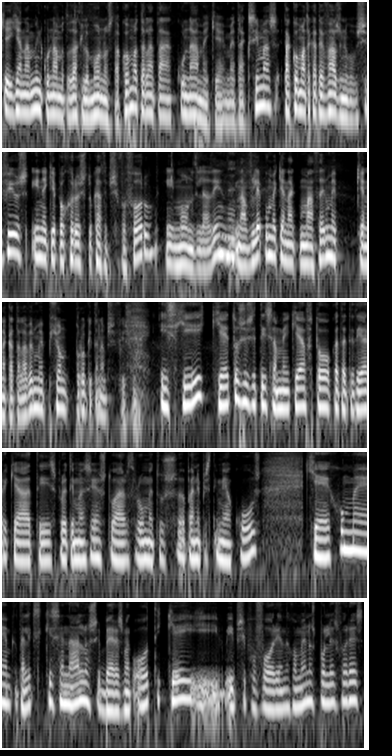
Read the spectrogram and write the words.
και για να μην κουνάμε το δάχτυλο μόνο στα κόμματα, αλλά να τα κουνάμε και μεταξύ μας. Τα κόμματα κατεβάζουν υποψηφίους, είναι και υποχρέωση του κάθε ψηφοφόρου, ή μόνο δηλαδή, ναι. να βλέπουμε και να μαθαίνουμε και να καταλαβαίνουμε ποιον πρόκειται να ψηφίσουμε. Ισχύει και το συζητήσαμε και αυτό κατά τη διάρκεια της προετοιμασίας του άρθρου με τους πανεπιστημιακούς και έχουμε καταλήξει και σε ένα άλλο συμπέρασμα ότι και οι, οι ψηφοφόροι ενδεχομένως πολλές φορές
